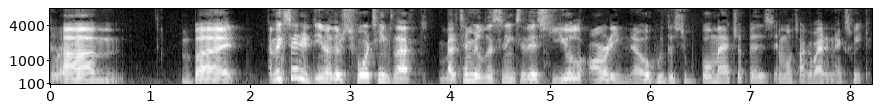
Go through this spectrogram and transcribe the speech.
Right. Um, but I'm excited. You know, there's four teams left. By the time you're listening to this, you'll already know who the Super Bowl matchup is, and we'll talk about it next week.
